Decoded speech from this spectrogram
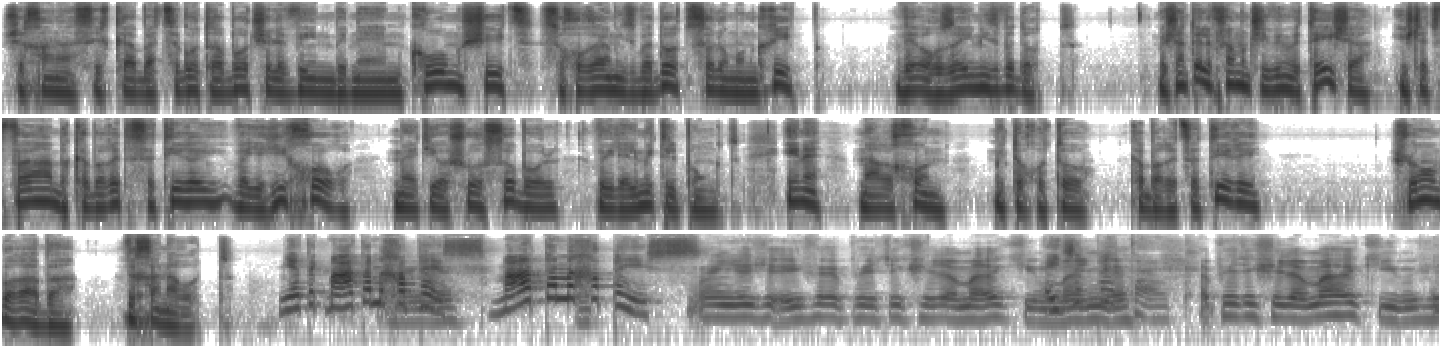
שחנה שיחקה בהצגות רבות של לוין, ביניהם קרום, שיץ, סוחרי המזוודות, סולומון גריפ ואורזי מזוודות. בשנת 1979 השתתפה בקברט הסאטירי "ויהי חור" מאת יהושע סובול והלל מיטלפונקט. הנה מערכון מתוך אותו קברט סאטירי, שלמה בר אבא וחנה רוט. ניאטק, מה אתה מחפש? מה אתה מחפש? מה יש איפה הפתק של המרקים? איזה פתק? הפתק של המרקים. כן,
